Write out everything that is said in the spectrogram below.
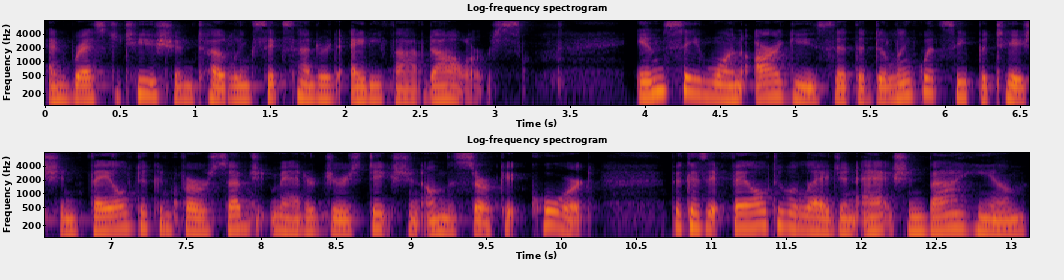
and restitution totaling $685. MC1 argues that the delinquency petition failed to confer subject matter jurisdiction on the circuit court because it failed to allege an action by him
